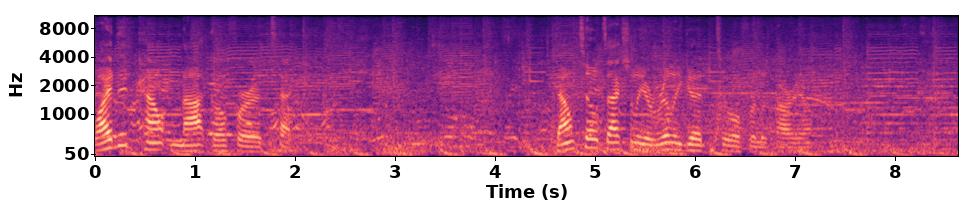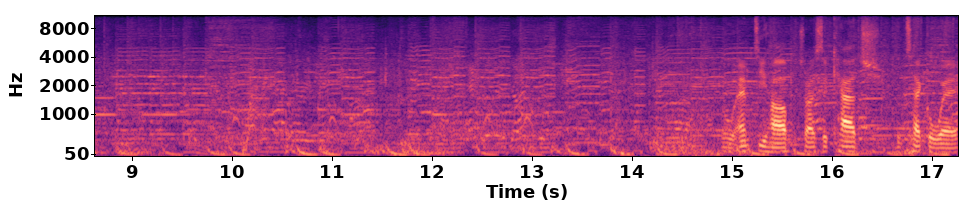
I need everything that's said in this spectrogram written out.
Why did Count not go for a tech? Down tilt's actually a really good tool for Lucario. Oh, empty hop tries to catch the tech away.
